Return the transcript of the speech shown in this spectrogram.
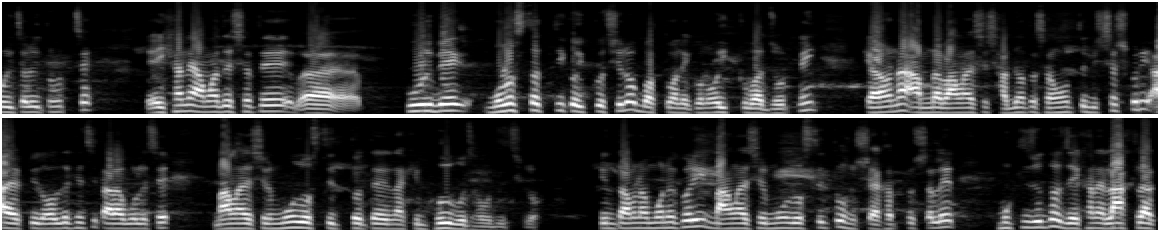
পরিচালিত হচ্ছে। এইখানে আমাদের সাথে পূর্বে মনস্তাত্ত্বিক ঐক্য ছিল, বর্তমানে কোনো ঐক্য বা জোট নেই। কেননা আমরা বাংলাদেশের স্বাধীনতা সার্বভৌমত্বে বিশ্বাস করি, আর একটি দল দেখেছি, তারা বলেছে বাংলাদেশের মূল অস্তিত্বতে নাকি ভুল বোঝাবুঝি ছিল। কিন্তু আমরা মনে করি বাংলাদেশের মূল অস্তিত্ব উনিশশো একাত্তর সালের মুক্তিযুদ্ধ, যেখানে লাখ লাখ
